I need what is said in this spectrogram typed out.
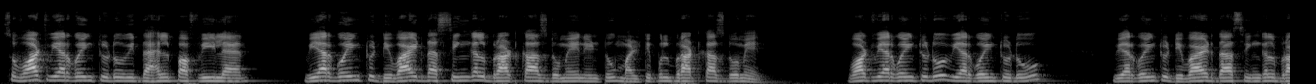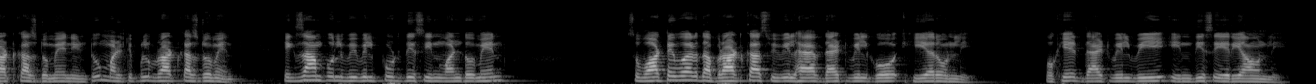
So what we are going to do with the help of VLAN we are going to divide the single broadcast domain into multiple broadcast domain. What we are going to do? We are going to do, we are going to divide the single broadcast domain into multiple broadcast domain. Example, we will put this in one domain. So whatever the broadcast we will have that will go here only. Okay, that will be in this area only.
